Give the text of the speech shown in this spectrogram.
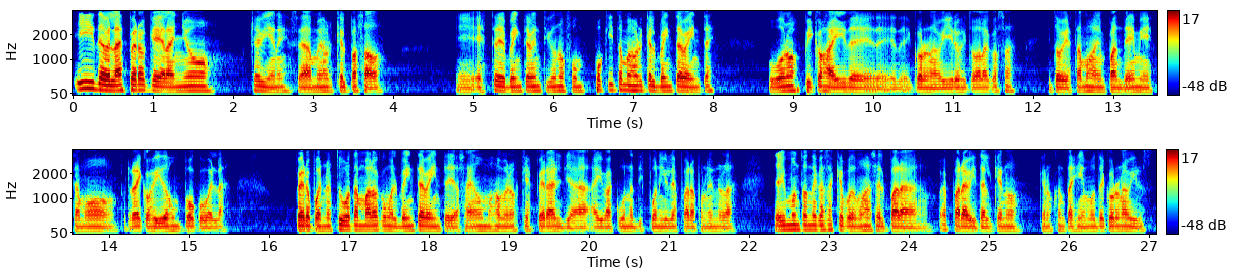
Y de verdad espero que el año que viene sea mejor que el pasado. Eh, este 2021 fue un poquito mejor que el 2020. Hubo unos picos ahí de, de coronavirus y toda la cosa y todavía estamos en pandemia y estamos recogidos un poco, ¿verdad? Pero pues no estuvo tan malo como el 2020, ya sabemos más o menos qué esperar, ya hay vacunas disponibles para ponérnoslas. Y hay un montón de cosas que podemos hacer para, pues, para evitar que nos, que nos contagiemos de coronavirus.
